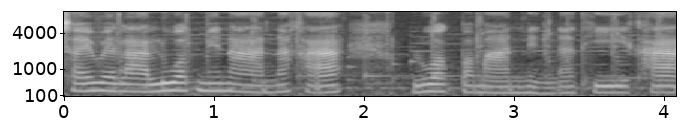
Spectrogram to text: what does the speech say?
ใช้เวลาลวกไม่นานนะคะ ลวกประมาณ 1 นาทีค่ะ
